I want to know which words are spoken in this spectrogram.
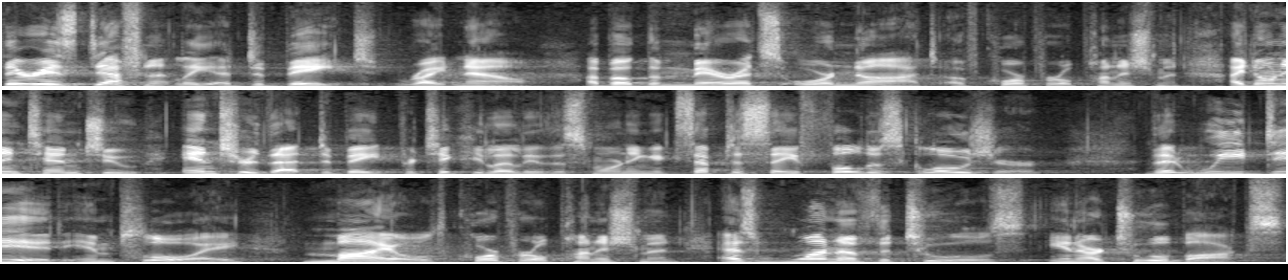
There is definitely a debate right now about the merits or not of corporal punishment. I don't intend to enter that debate particularly this morning, except to say, full disclosure, that we did employ mild corporal punishment as one of the tools in our toolbox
